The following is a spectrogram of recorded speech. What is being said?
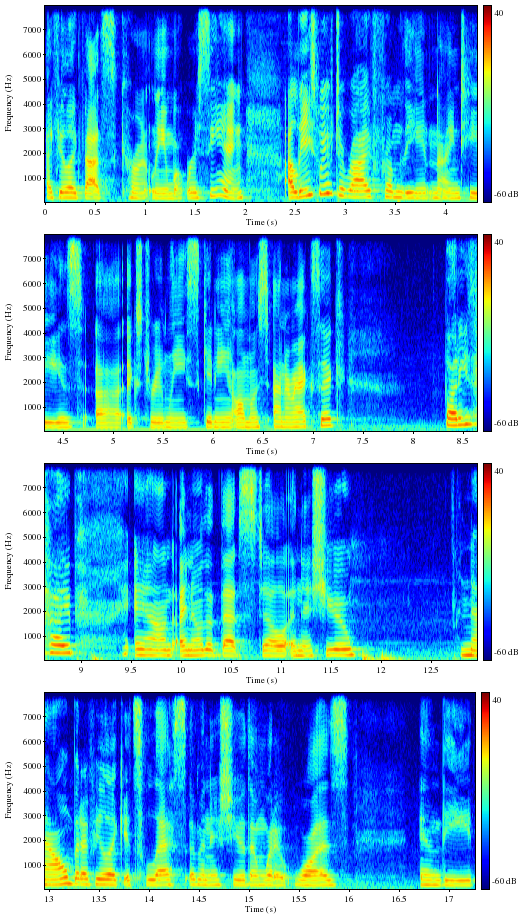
I feel like that's currently what we're seeing. At least we've derived from the 90s uh, extremely skinny, almost anorexic body type. And I know that that's still an issue now, but I feel like it's less of an issue than what it was in the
